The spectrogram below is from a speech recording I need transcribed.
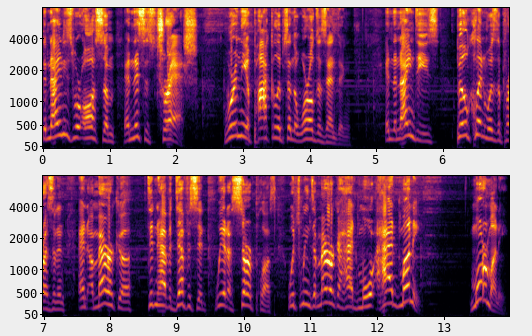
The 90s were awesome, and this is trash. We're in the apocalypse and the world is ending. In the 90s, Bill Clinton was the president, and America didn't have a deficit. We had a surplus, which means America had more had money. More money.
